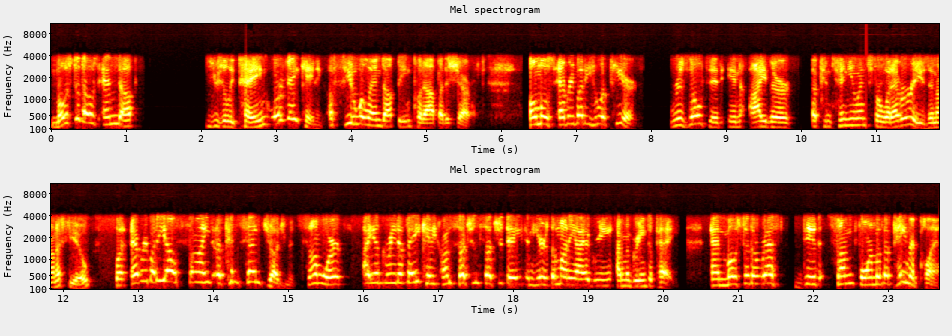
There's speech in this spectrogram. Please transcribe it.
Most of those end up usually paying or vacating. A few will end up being put out by the sheriff. Almost everybody who appeared resulted in either a continuance for whatever reason on a few, but everybody else signed a consent judgment. Somewhere I agree to vacate on such and such a date, and here's the money I agree I'm agreeing to pay. And most of the rest did some form of a payment plan.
